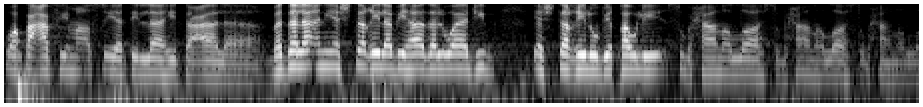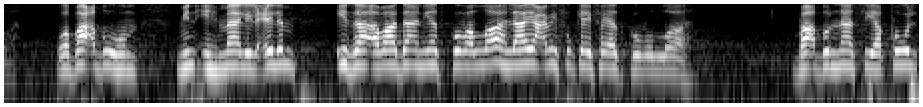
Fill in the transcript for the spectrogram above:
وقع في معصية الله تعالى. بدل أن يشتغل بهذا الواجب يشتغل بقول سبحان الله سبحان الله سبحان الله. وبعضهم من إهمال العلم إذا أراد أن يذكر الله لا يعرف كيف يذكر الله. بعض الناس يقول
